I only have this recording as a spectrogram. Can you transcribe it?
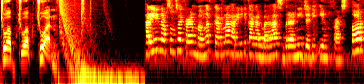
Cuap-cuap cuan. Hari ini narsum saya keren banget karena hari ini kita akan bahas berani jadi investor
